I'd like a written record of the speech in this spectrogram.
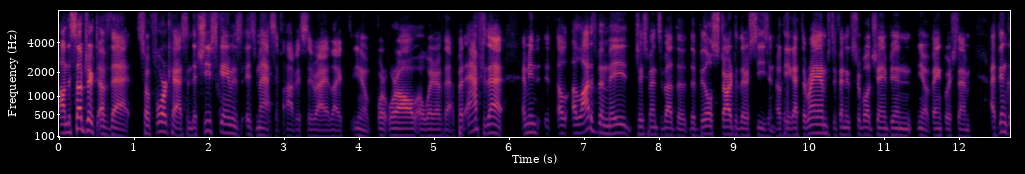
on the subject of that, so forecasting, the Chiefs game is, is massive, obviously, right? Like, you know, we're, we're all aware of that. But after that, I mean, a, a, lot has been made, Jay Spence, about the, the Bills' start to their season. Okay, you got the Rams, defending Super Bowl champion, you know, vanquish them. I think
